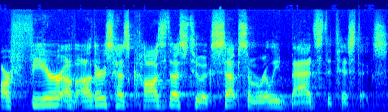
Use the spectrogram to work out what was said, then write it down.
our fear of others has caused us to accept some really bad statistics.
